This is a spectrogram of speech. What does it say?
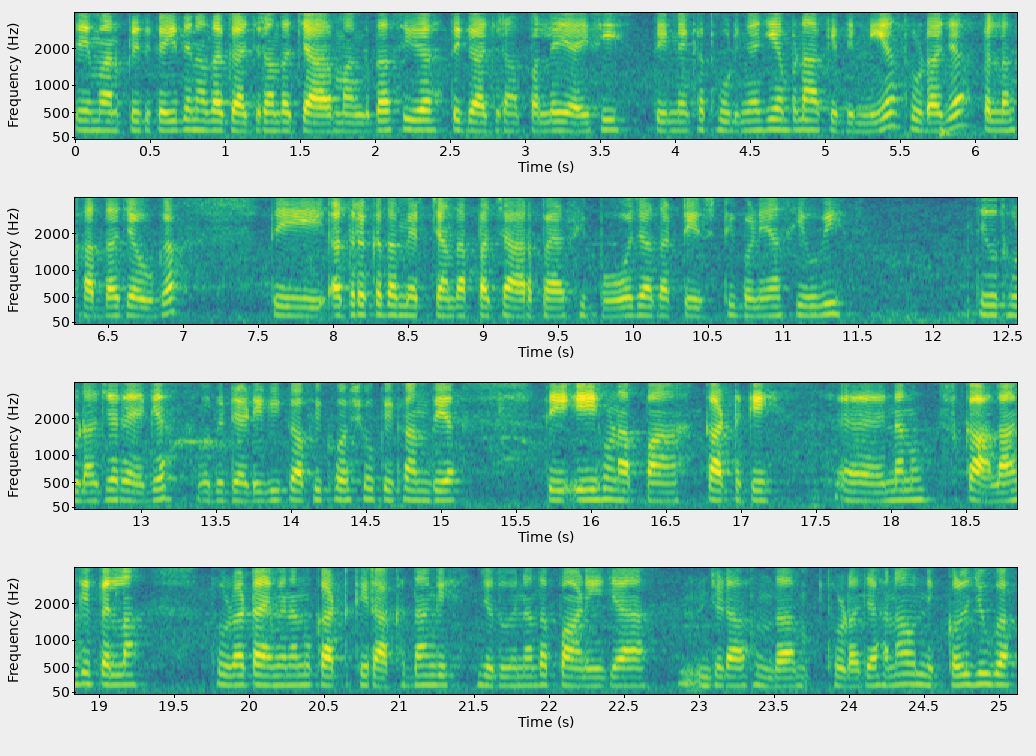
ਤੇ ਮਨਪ੍ਰੀਤ ਕਈ ਦਿਨਾਂ ਦਾ ਗਾਜਰਾਂ ਦਾ ਚਾਰ ਮੰਗਦਾ ਸੀਗਾ ਤੇ ਗਾਜਰਾਂ ਆਪਾਂ ਲੈ ਆਈ ਸੀ ਤੇ ਮੈਂ ਕਿਹਾ ਥੋੜੀਆਂ ਜੀਆਂ ਬਣਾ ਕੇ ਦਿੰਨੀ ਆ ਥੋੜਾ ਜਿਹਾ, ਪਹਿਲਾਂ ਖਾਦਾ ਜਾਊਗਾ। ਤੇ ਅਦਰਕ ਦਾ ਮਿਰਚਾਂ ਦਾ ਆਪਾਂ ਚਾਰ ਪਾਇਆ ਸੀ, ਬਹੁਤ ਜ਼ਿਆਦਾ ਟੇਸਟੀ ਬਣਿਆ ਸੀ ਉਹ ਵੀ। ਤੇ ਉਹ ਥੋੜਾ ਜਿਹਾ ਰਹਿ ਗਿਆ, ਉਹਦੇ ਡੈਡੀ ਵੀ ਕਾਫੀ ਖੁਸ਼ ਹੋ ਕੇ ਖਾਂਦੇ ਆ। ਤੇ ਇਹ ਹੁਣ ਆਪਾਂ ਕੱਟ ਕੇ ਇਹਨਾਂ ਨੂੰ ਸੁਕਾ ਲਾਂਗੇ ਪਹਿਲਾਂ। ਥੋੜਾ ਟਾਈਮ ਇਹਨਾਂ ਨੂੰ ਕੱਟ ਕੇ ਰੱਖ ਦਾਂਗੇ। ਜਦੋਂ ਇਹਨਾਂ ਦਾ ਪਾਣੀ ਜਾਂ ਜਿਹੜਾ ਹੁੰਦਾ ਥੋੜਾ ਜਿਹਾ ਹਨਾ, ਉਹ ਨਿਕਲ ਜੂਗਾ,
